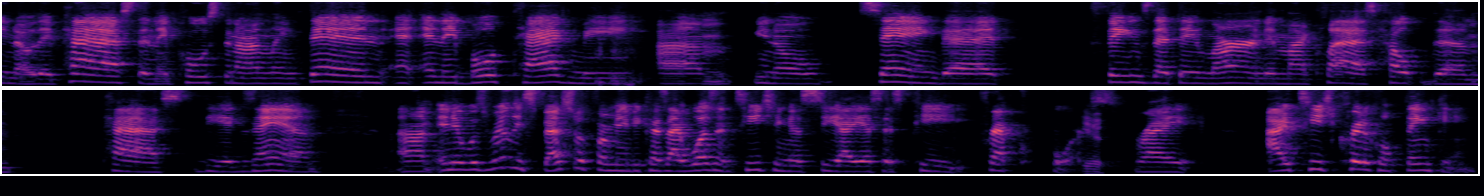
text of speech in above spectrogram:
you know, they passed and they posted on LinkedIn and, and they both tagged me, um, you know, saying that things that they learned in my class helped them pass the exam. Um, and it was really special for me because I wasn't teaching a CISSP prep course, yep. right? I teach critical thinking.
